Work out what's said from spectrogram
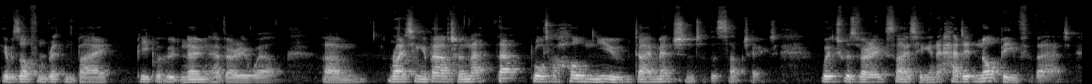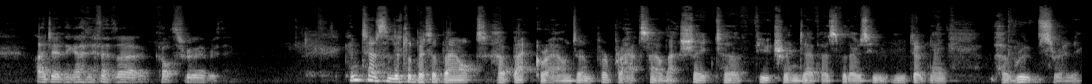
It was often written by people who'd known her very well, um, writing about her, and that, that brought a whole new dimension to the subject, which was very exciting. And had it not been for that, I don't think I'd have ever got through everything. Can you tell us a little bit about her background and perhaps how that shaped her future endeavours for those who, who don't know her roots, really?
